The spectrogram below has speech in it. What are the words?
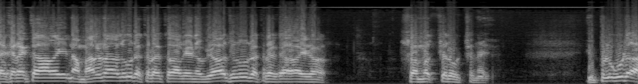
రకరకాలైన మరణాలు రకరకాలైన వ్యాధులు రకరకాలైన సమస్యలు వచ్చినాయి. ఇప్పుడు కూడా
